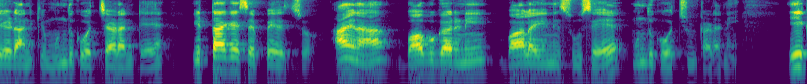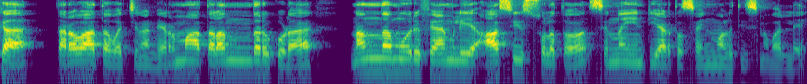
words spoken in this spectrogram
చేయడానికి ముందుకు వచ్చాడంటే ఇట్టాగే చెప్పేయచ్చు. ఆయన బాబు గారిని బాలయ్యని చూసే ముందుకు వచ్చుంటాడని. ఇక తర్వాత వచ్చిన నిర్మాతలందరూ కూడా నందమూరి ఫ్యామిలీ ఆశీస్సులతో చిన్న ఎన్టీఆర్తో సినిమాలు తీసిన వాళ్ళే.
